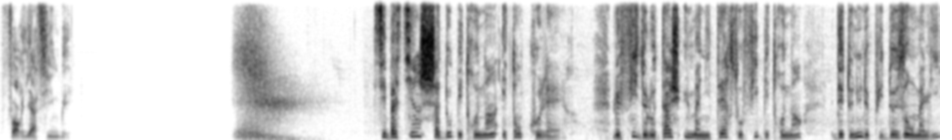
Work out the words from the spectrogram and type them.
Foria Singbe. Sébastien Chadot-Pétronin est en colère. Le fils de l'otage humanitaire Sophie Pétronin, détenue depuis deux ans au Mali,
